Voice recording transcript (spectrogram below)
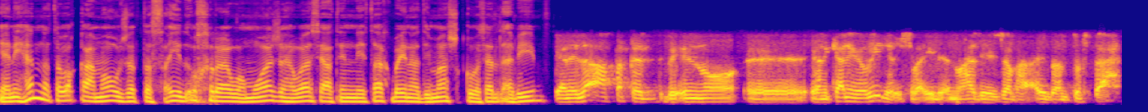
يعني هل نتوقع موجة تصعيد أخرى ومواجهة واسعة النطاق بين دمشق وتل أبيب؟ يعني لا أعتقد بأنه آه، يعني كان يريد الإسرائيلي أنه هذه الجبهة أيضا تفتح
